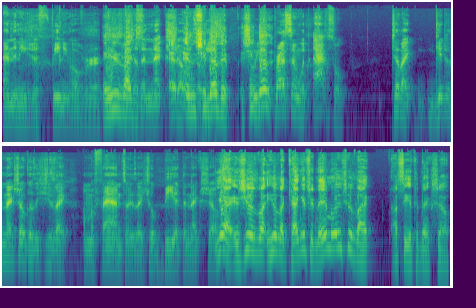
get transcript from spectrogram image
And then he's just feeding over her And he's like- the next and- show. and she he's- does it. she so doesn't- pressing with Axel to like get to the next show because she's like, "I'm a fan," so he's like, "She'll be at the next show." Yeah, and she was like, he was like, "Can I get your name, at least?" She was like, "I'll see you at the next show,"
